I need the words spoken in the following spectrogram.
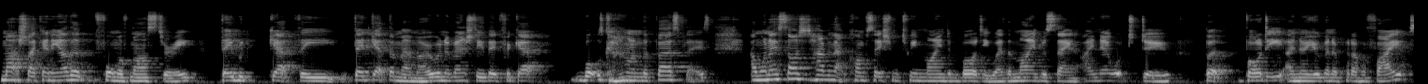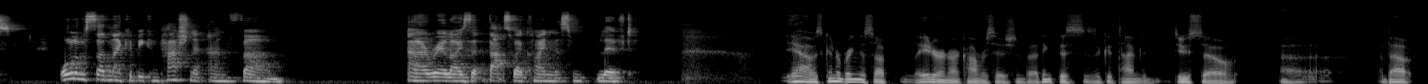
much like any other form of mastery, they would get the they'd get the memo and eventually they'd forget what was going on in the first place. And when I started having that conversation between mind and body, where the mind was saying, I know what to do, but body, I know you're going to put up a fight, all of a sudden I could be compassionate and firm and I realized that that's where kindness lived. Yeah, I was going to bring this up later in our conversation, but I think this is a good time to do so. Uh, about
